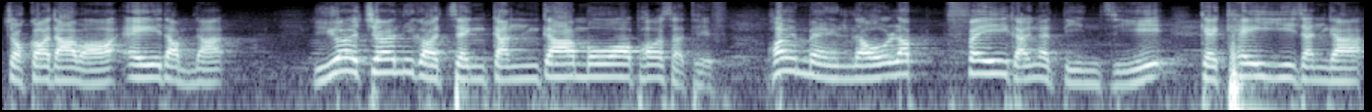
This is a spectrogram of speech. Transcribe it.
逐個答我 A 得唔得？如果將呢個正更加 more positive，可以令到粒飛緊嘅電子嘅 ke 增加。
